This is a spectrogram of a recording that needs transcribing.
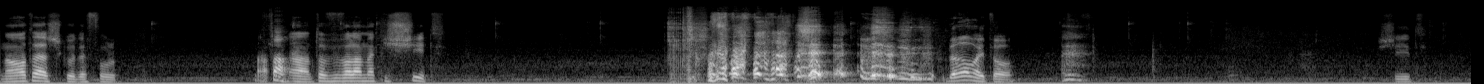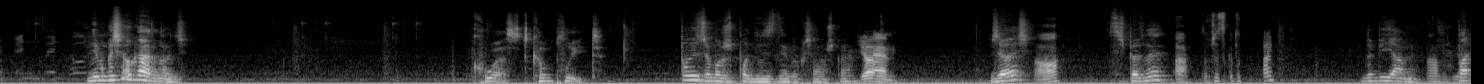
No też, kurde, full. Fuck. A, to wywalamy jakiś shit. Dawaj to. Shit. Nie mogę się ogarnąć. Quest complete. Powiedz, że możesz podnieść z niego książkę. Wziąłem. Wziąłeś? No. Jesteś pewny? A, to wszystko tutaj? Wybijamy. Pa,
